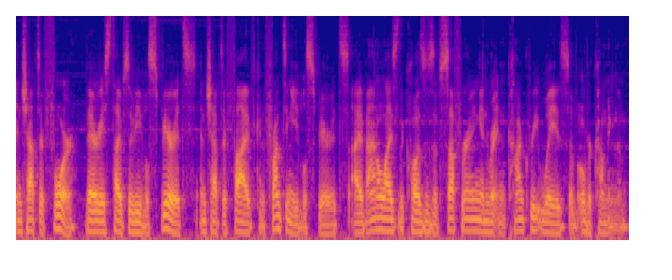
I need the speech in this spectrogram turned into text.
In chapter 4, Various Types of Evil Spirits, and chapter 5, Confronting Evil Spirits, I have analyzed the causes of suffering and written concrete ways of overcoming them.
